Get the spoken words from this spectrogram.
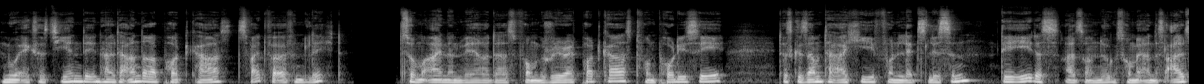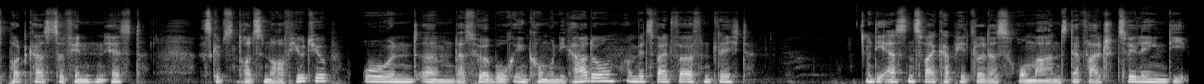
nur existierende Inhalte anderer Podcasts zweitveröffentlicht. Zum einen wäre das vom Rewrite Podcast von Podyssey, das gesamte Archiv von Let's Listen, de, das also nirgendwo mehr anders als Podcast zu finden ist. Es gibt es trotzdem noch auf YouTube. Und ähm, das Hörbuch Incommunicado haben wir zweit veröffentlicht. Und die ersten zwei Kapitel des Romans Der falsche Zwilling, die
